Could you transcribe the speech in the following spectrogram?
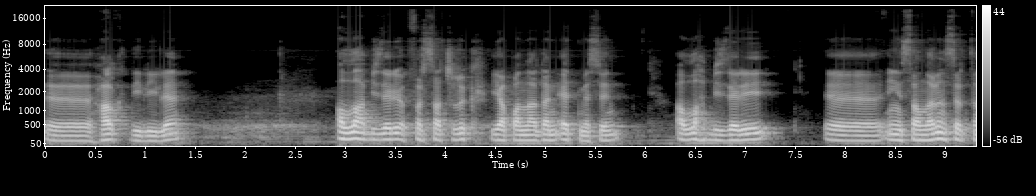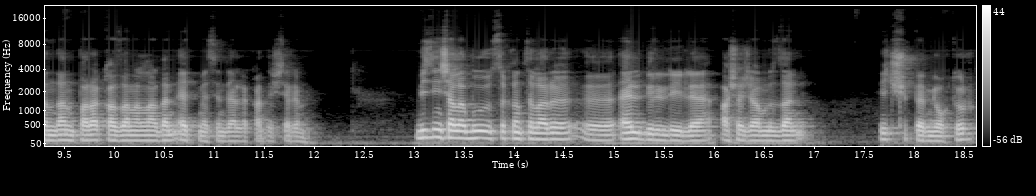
e, halk diliyle. Allah bizleri fırsatçılık yapanlardan etmesin. Allah bizleri e, insanların sırtından para kazananlardan etmesin değerli kardeşlerim. Biz inşallah bu sıkıntıları e, el birliğiyle aşacağımızdan hiç şüphem yoktur.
